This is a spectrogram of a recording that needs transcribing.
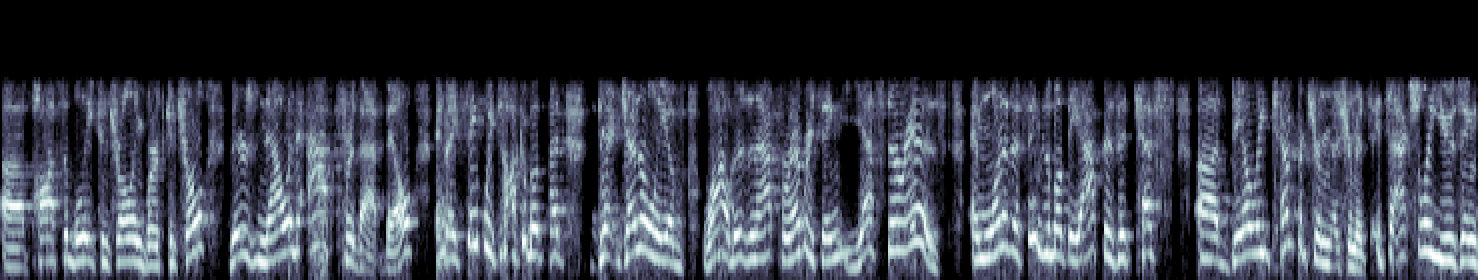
uh, possibly controlling birth control, there's now an app for that, Bill. And I think we talk about that generally of wow, there's an app for everything. Yes, there is. And one of the things about the app is it tests uh, daily temperature measurements. It's actually using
